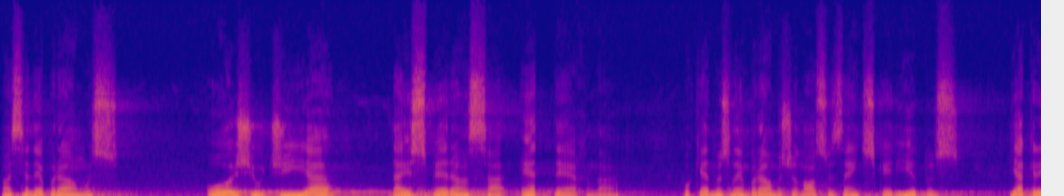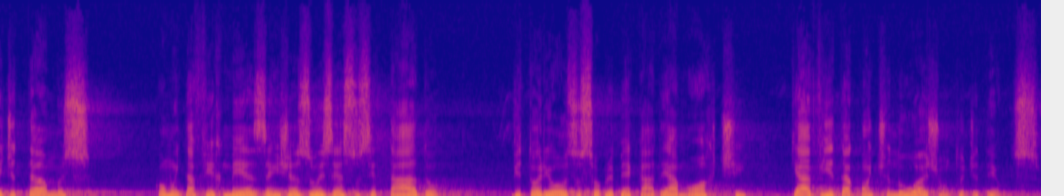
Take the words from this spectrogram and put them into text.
Nós celebramos hoje o dia da esperança eterna, porque nos lembramos de nossos entes queridos e acreditamos com muita firmeza em Jesus ressuscitado, vitorioso sobre o pecado e a morte, que a vida continua junto de Deus.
